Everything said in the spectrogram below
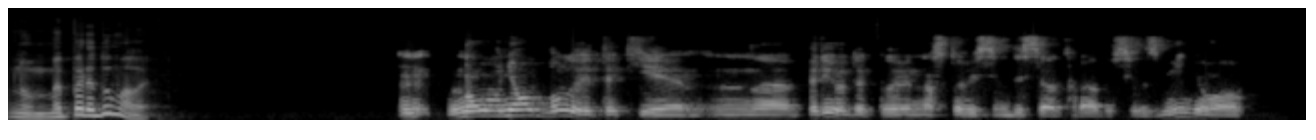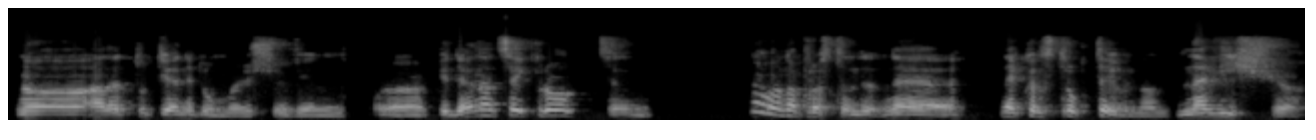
ну ми передумали. Ну, в нього були такі періоди, коли він на 180 градусів змінював. Ну, але тут я не думаю, що він е, піде на цей крок. Це ну, воно просто не, не конструктивно. Навіщо?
